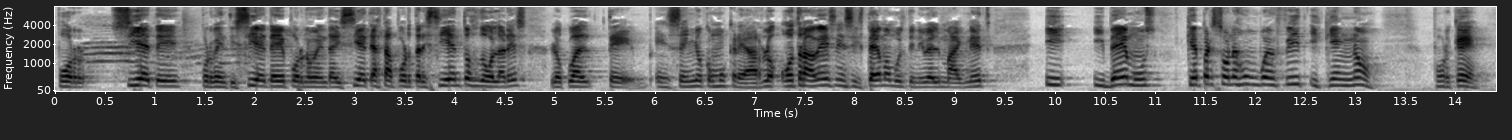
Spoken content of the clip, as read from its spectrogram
por 7, por 27, por 97, hasta por 300 dólares, lo cual te enseño cómo crearlo otra vez en sistema multinivel magnet y, y vemos qué persona es un buen fit y quién no. ¿Por qué?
